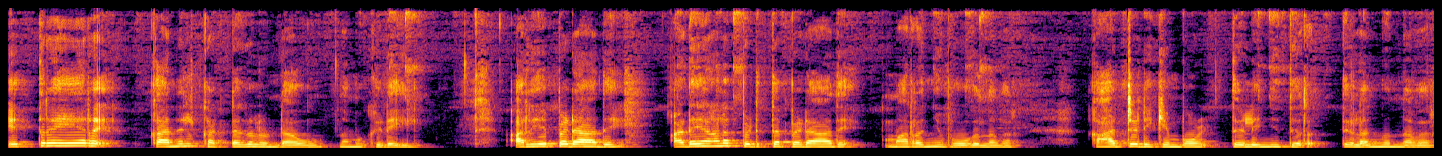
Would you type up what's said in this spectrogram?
എത്രയേറെ കനൽ കട്ടകളുണ്ടാവും നമുക്കിടയിൽ. അറിയപ്പെടാതെ അടയാളപ്പെടുത്തപ്പെടാതെ മറഞ്ഞു പോകുന്നവർ കാറ്റടിക്കുമ്പോൾ തെളിഞ്ഞു തിറ തിളങ്ങുന്നവർ.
